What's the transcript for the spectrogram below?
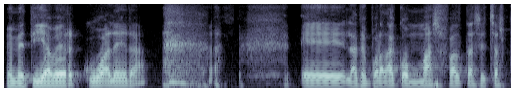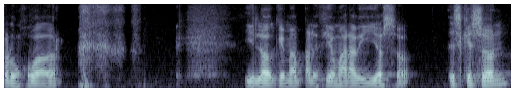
me metí a ver cuál era eh, la temporada con más faltas hechas por un jugador. y lo que me ha parecido maravilloso es que son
